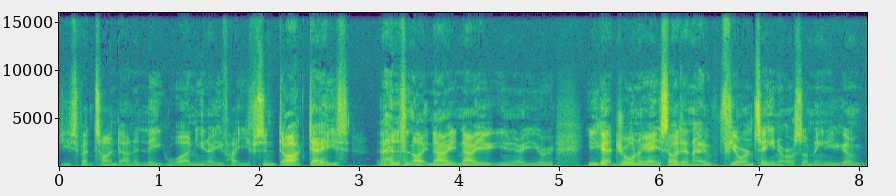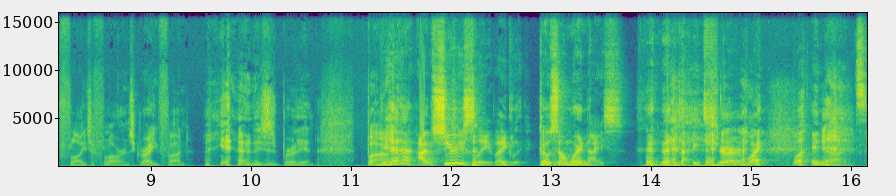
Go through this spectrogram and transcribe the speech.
you spent time down in League One. You know, you've had you've seen dark days, and like now, now you you know you you get drawn against I don't know Fiorentina or something, and you go fly to Florence. Great fun. yeah, this is brilliant. But uh, Yeah, I'm seriously like go somewhere nice. like sure, why why not?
